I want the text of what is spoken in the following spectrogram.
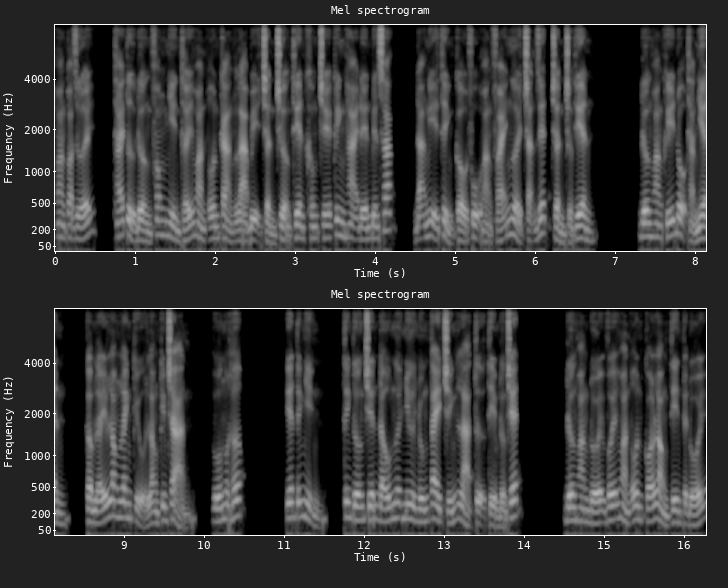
Hoàng toa dưới, thái tử đường phong nhìn thấy hoàn ôn càng là bị trần trưởng thiên khống chế kinh hại đến biến sắc đã nghĩ thỉnh cầu phụ hoàng phái người chặn giết trần trường thiên. Đường hoàng khí độ thản nhiên, cầm lấy long lanh cựu long kim trản uống một hớp. Tiên tĩnh nhìn, tinh tướng chiến đấu ngươi như nhúng tay chính là tự tìm đường chết. Đường hoàng đối với hoàn ôn có lòng tin tuyệt đối,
